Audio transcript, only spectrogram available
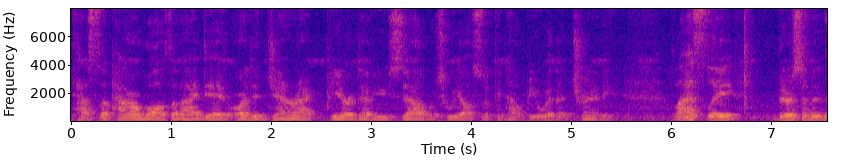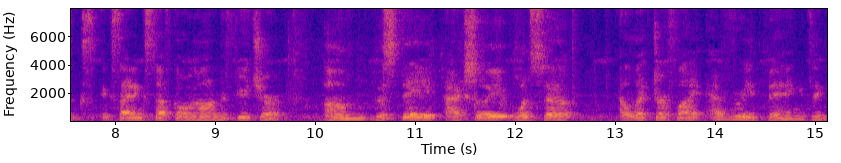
Tesla Powerwalls that I did or the Generac PRW cell, which we also can help you with at Trinity. Lastly, there's some exciting stuff going on in the future. Um, the state actually wants to electrify everything to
